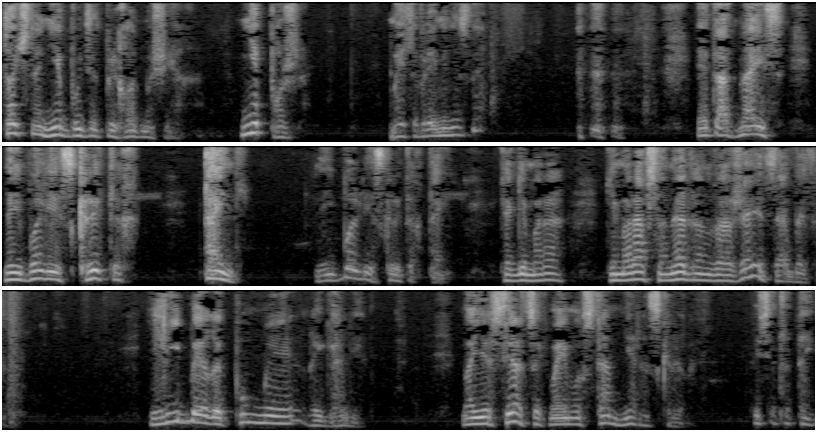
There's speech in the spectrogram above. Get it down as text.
точно не будет приход Машеха. Не позже. Мы это время не знаем. Это одна из наиболее скрытых тайн наиболее скрытых тайн. Как Гемора, Гемора в Санедран выражается об этом. Либо репуме регали. Мое сердце к моим устам не раскрыло. То есть это тайна.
